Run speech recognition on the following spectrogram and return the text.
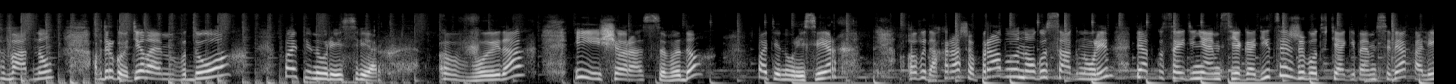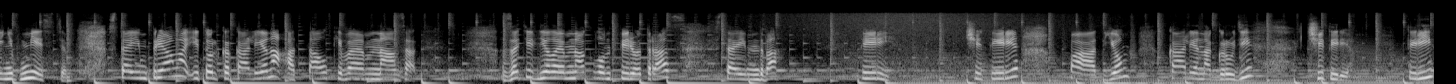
в одну, в другую. Делаем вдох, потянулись вверх, выдох. И еще раз вдох, потянулись вверх, выдох. Хорошо, правую ногу согнули, пятку соединяем с ягодицей, живот втягиваем в себя, колени вместе. Стоим прямо и только колено отталкиваем назад. Затем делаем наклон вперед, раз, стоим, два, три, четыре, подъем, колено к груди, 4, 3,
